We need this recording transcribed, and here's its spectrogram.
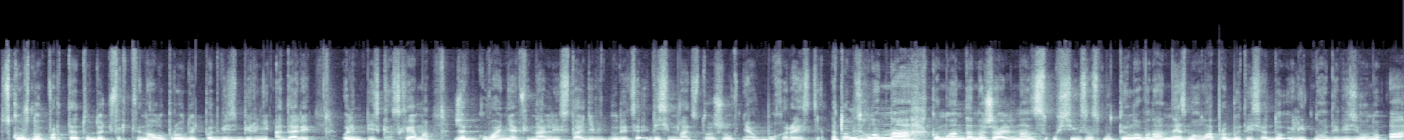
З кожного квартету до чвертьфіналу пройдуть по дві збірні, а далі олімпійська схема. Жеребкування фінальної стадії відбудеться 18 жовтня в Бухаресті. Натомість головна команда, на жаль, нас усіх засмутила. Вона не змогла пробитися до елітного дивізіону А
